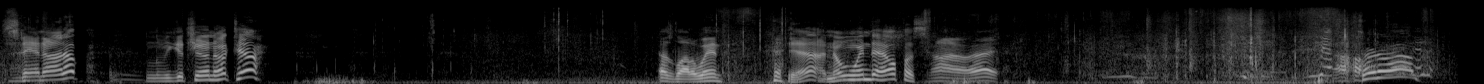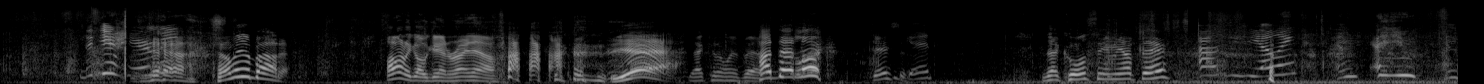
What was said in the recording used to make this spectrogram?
Stand on up. Let me get you unhooked here. That was a lot of wind. yeah, no wind to help us. All right. Turn around. Did you hear me? Yeah. Tell me about it. I want to go again right now. Yeah. That could have went better. How'd that look? Jason, Good. is that cool seeing me up there? I was yelling, and, and you and,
